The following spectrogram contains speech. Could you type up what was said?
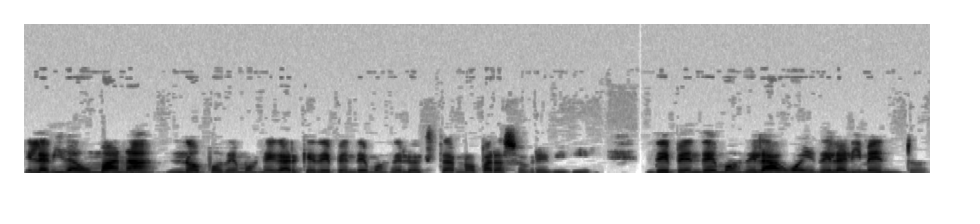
En la vida humana no podemos negar que dependemos de lo externo para sobrevivir. Dependemos del agua y del alimento.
